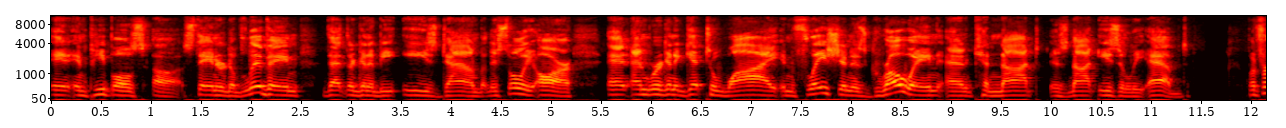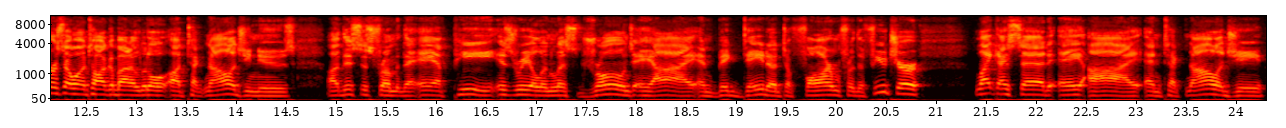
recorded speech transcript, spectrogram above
in, in people's uh, standard of living that they're going to be eased down, but they slowly are. And, and we're going to get to why inflation is growing and cannot, is not easily ebbed. But first, I want to talk about a little uh, technology news. Uh, this is from the AFP. Israel enlists drones, AI, and big data to farm for the future. Like I said, AI and technology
